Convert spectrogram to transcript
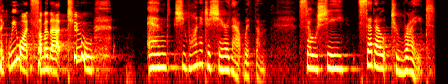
like we want some of that too. And she wanted to share that with them. So she set out to write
